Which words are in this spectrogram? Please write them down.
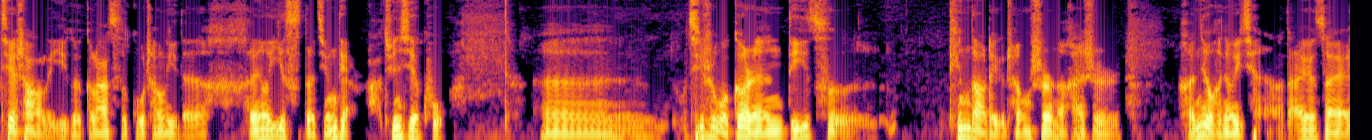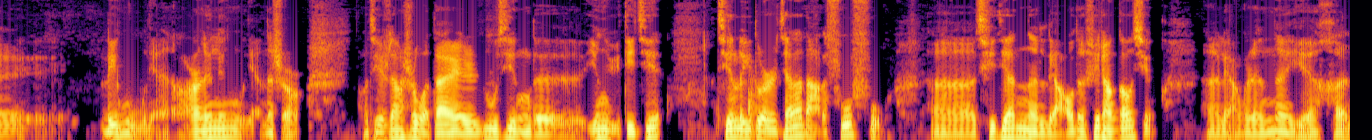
介绍了一个格拉茨古城里的很有意思的景点啊，军械库。呃，其实我个人第一次听到这个城市呢，还是。很久很久以前啊，大约在零五年啊，二零零五年的时候，我记得当时我带入境的英语地接，接了一对加拿大的夫妇，呃，期间呢聊得非常高兴，呃，两个人呢也很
